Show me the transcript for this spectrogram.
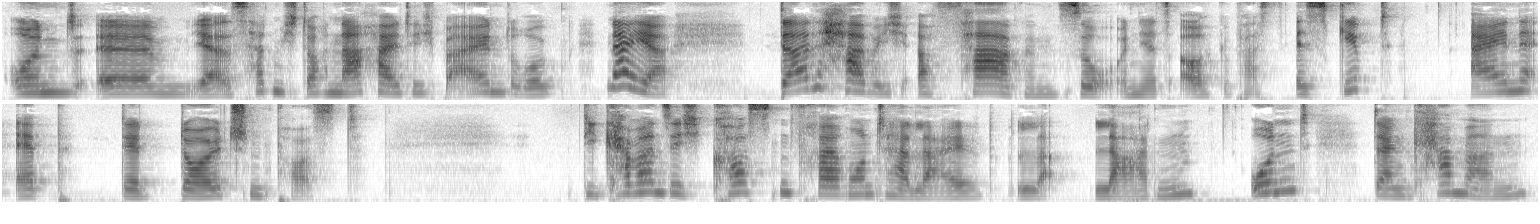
Und ähm, ja, das hat mich doch nachhaltig beeindruckt. Naja, dann habe ich erfahren, so, und jetzt aufgepasst, es gibt eine App, der Deutschen Post. Die kann man sich kostenfrei runterladen und dann kann man,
